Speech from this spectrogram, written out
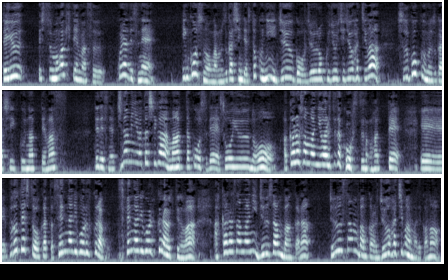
ていう質問が来ています。これはですねインコースの方が難しいんです。特に15、16、17、18はすごく難しくなってます。でですねちなみに私が回ったコースでそういうのをあからさまに言われてたコースっていうのがあって、えー、プロテストを受かった千成ゴルフクラブ。千成ゴルフクラブっていうのはあからさまに13番から13番から18番までかな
